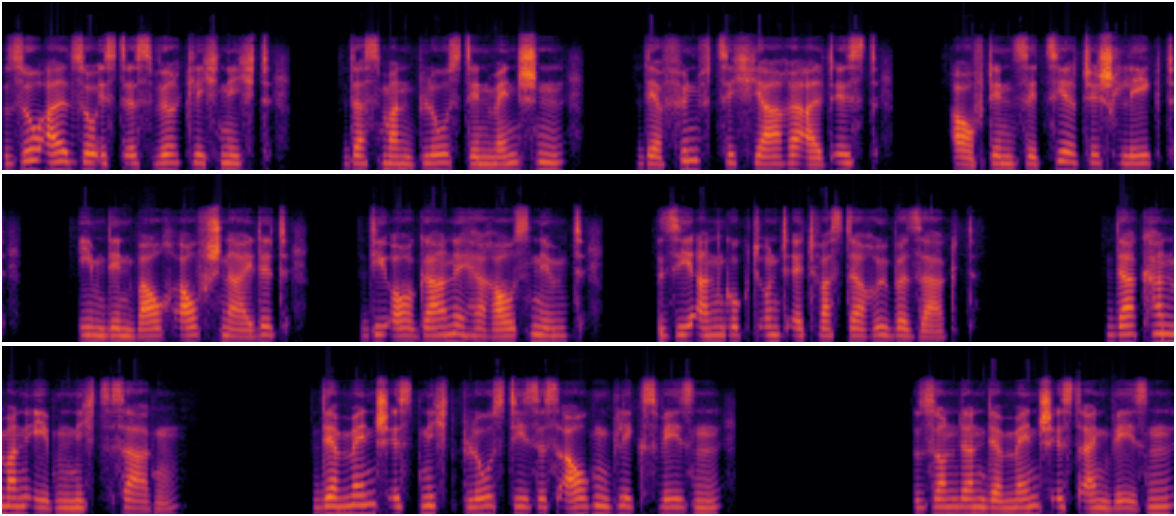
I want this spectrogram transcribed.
So also ist es wirklich nicht, dass man bloß den Menschen, der 50 Jahre alt ist, auf den Seziertisch legt, ihm den Bauch aufschneidet, die Organe herausnimmt, sie anguckt und etwas darüber sagt. Da kann man eben nichts sagen. Der Mensch ist nicht bloß dieses Augenblickswesen, sondern der Mensch ist ein Wesen,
